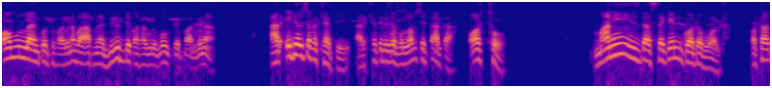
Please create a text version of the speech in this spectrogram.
অমূল্যায়ন করতে পারবে না বা আপনার বিরুদ্ধে কথাগুলো বলতে পারবে না। আর এটা হচ্ছে আপনার খ্যাতি। আর খ্যাতিটা যে বললাম, সে টাকা। অর্থ। Money is the second god of world অর্থাৎ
